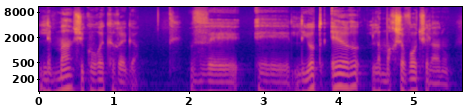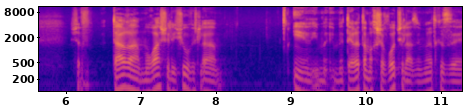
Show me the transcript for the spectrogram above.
למה שקורה כרגע. ולהיות ער למחשבות שלנו. עכשיו, טרה, המורה שלי, שוב, יש לה, היא, היא מתארת את המחשבות שלה, אז היא אומרת כזה,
